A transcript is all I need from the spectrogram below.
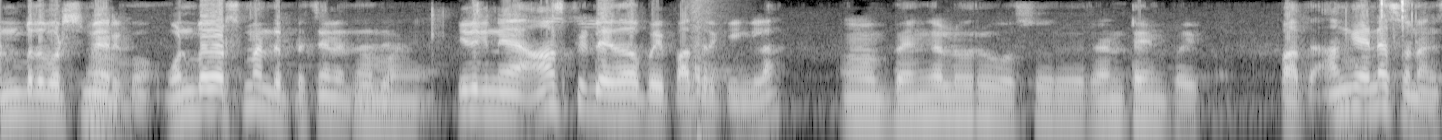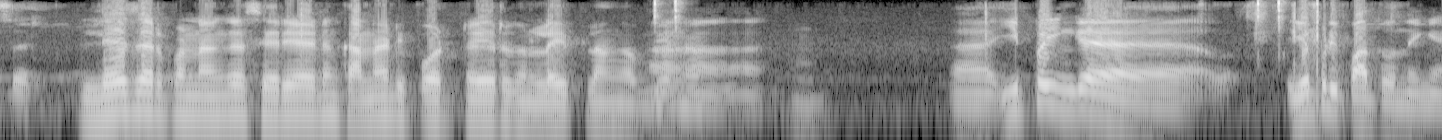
ஒன்பது வருஷமே. இருக்கும். ஒன்பது வருஷமா இந்த பிரச்சனை இருந்தது? இதுக்கு நீ ஹாஸ்பிட்டல் ஏதாவது போய் பார்த்துருக்கீங்களா? பெங்களூரு ஒசூர் ரெண்டு டைம் போய் பார்த்தேன். அங்க என்ன சொன்னாங்க சார்? லேசர் பண்ணாங்க சரியாயிடும் கண்ணாடி போட்டு இருக்கும் லைஃப் லாங் அப்படின்னா. இப்போ இங்க எப்படி பார்த்து வந்தீங்க?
